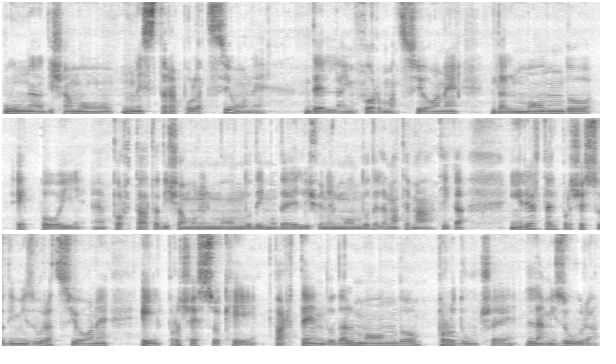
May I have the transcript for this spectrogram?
una, diciamo, un'estrapolazione della informazione dal mondo e poi eh, portata diciamo nel mondo dei modelli, cioè nel mondo della matematica. In realtà il processo di misurazione è il processo che partendo dal mondo produce la misura.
